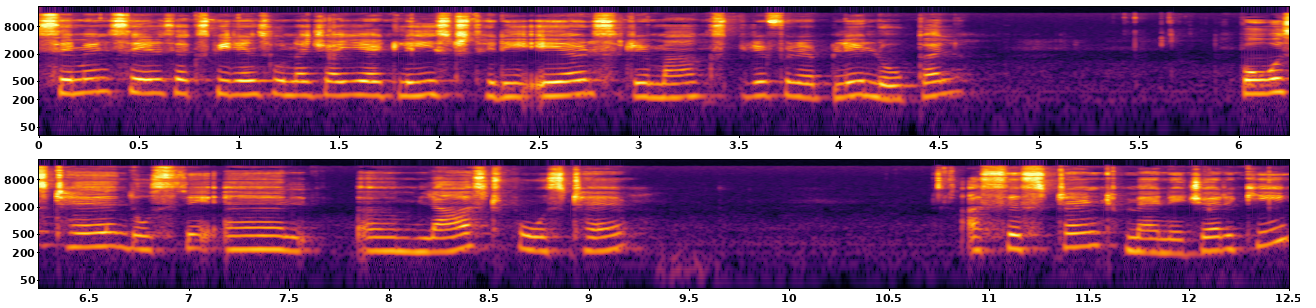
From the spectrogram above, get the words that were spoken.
cement sales experience होना चाहिए at least three years remarks preferably local post है, दूसरी लास्ट पोस्ट है असिस्टेंट मैनेजर की।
